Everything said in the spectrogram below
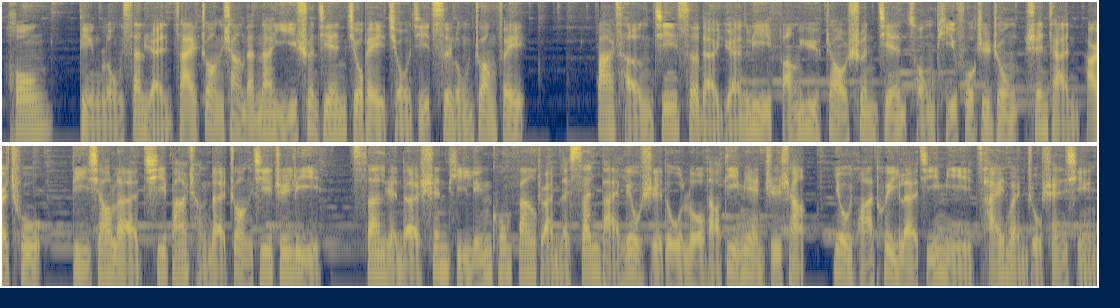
轰！顶龙三人在撞上的那一瞬间就被九级刺龙撞飞，八层金色的原力防御罩瞬间从皮肤之中伸展而出。抵消了七八成的撞击之力，三人的身体凌空翻转了三百六十度，落到地面之上，又滑退了几米才稳住身形。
